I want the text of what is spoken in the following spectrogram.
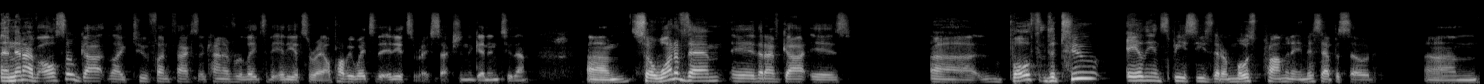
and then I've also got like two fun facts that kind of relate to the idiots array. I'll probably wait to the idiots array section to get into them. Um, so one of them uh, that I've got is uh, both the two alien species that are most prominent in this episode, um,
